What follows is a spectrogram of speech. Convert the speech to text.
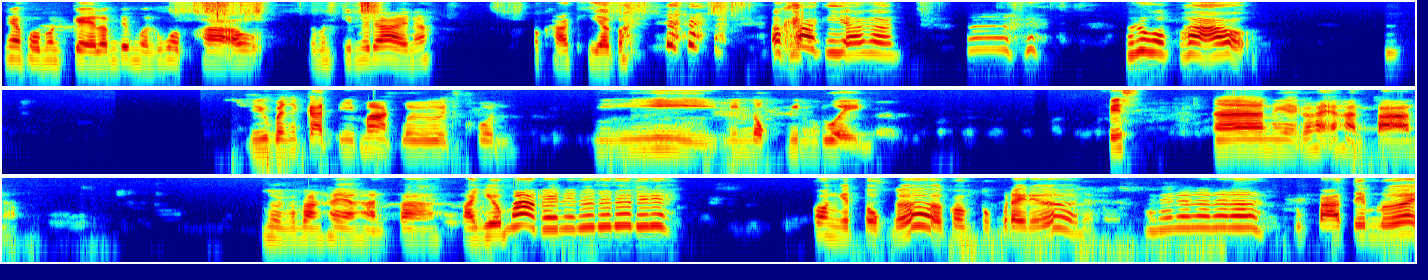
เนี่ย พอมันแก่แล้วมันจะเหมือนลูกมะพร้าวแต่มันกินไม่ได้นะเอาขาเขียก่อนเอาขาเขียก่อนลูกมะพร้าว วิวบรรยากาศดีมากเลยทุกคน นี่มีนกบินด้วยฟิชอ่าเนี่ยก็ให้อาหารปลาเนาะหน่วยกำลังให้อาหารปลาปลาเยอะมากเลยเนี่ยดูดูดูดูดูกล้องอย่าตกเด้อกล้องตกไปได้เด้อเนี่ยนี่นี่นี่นี่ดูปลาเต็มเลย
